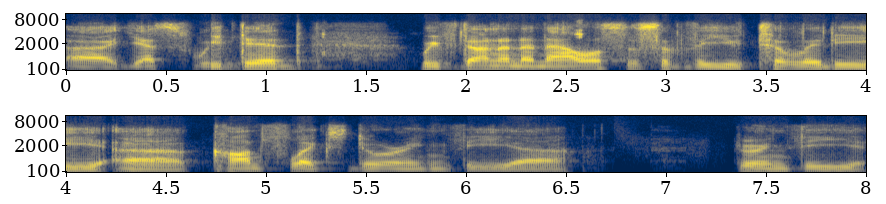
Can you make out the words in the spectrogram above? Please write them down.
Uh, Yes, we did. We've done an analysis of the utility conflicts during the, during the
